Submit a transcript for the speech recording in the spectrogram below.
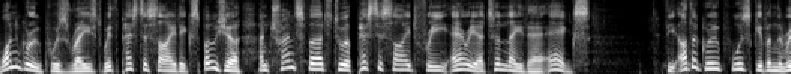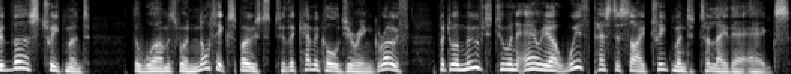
One group was raised with pesticide exposure and transferred to a pesticide free area to lay their eggs. The other group was given the reverse treatment. The worms were not exposed to the chemical during growth, but were moved to an area with pesticide treatment to lay their eggs.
